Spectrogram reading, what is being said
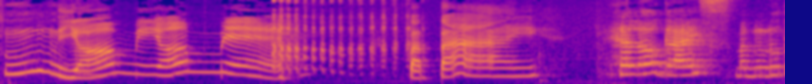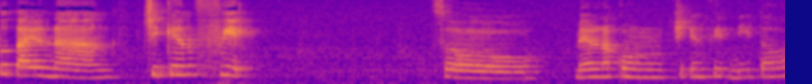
Hmm, yummy, yummy. Bye-bye. Hello guys, magluluto tayo ng chicken feet. So, meron akong chicken feet dito.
